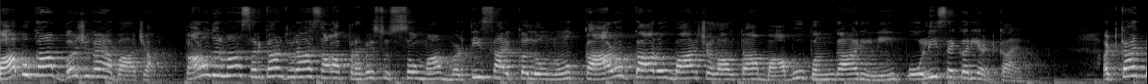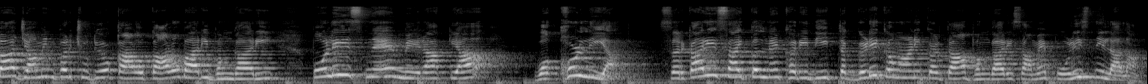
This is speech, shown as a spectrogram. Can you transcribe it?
બાબુકા બજ ગયા બાજા? કાણોદરમાં સરકાર દ્વારા શાળા પ્રવેશ ઉત્સવમાં મળતી સાયકલોનો કાળો કારોબાર ચલાવતા બાબુ ભંગારીની પોલીસે કરી અટકાયત. અટકાયત બાદ જામીન પર છૂટ્યો કાળો કારોબારી ભંગારી. પોલીસને મેરાક્યા વખોડલિયા સરકારી સાયકલને ખરીદી તગડી કમાણી કરતા ભંગારી સામે પોલીસની લાલાંક.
